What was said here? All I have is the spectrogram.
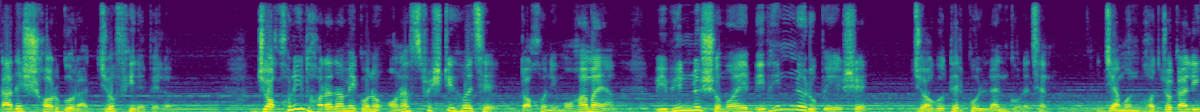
তাদের স্বর্গরাজ্য ফিরে পেল। যখনই ধরাধামে কোনো অনাসৃষ্টি হয়েছে তখনই মহামায়া বিভিন্ন সময়ে বিভিন্ন রূপে এসে জগতের কল্যাণ করেছেন। যেমন ভদ্রকালী,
